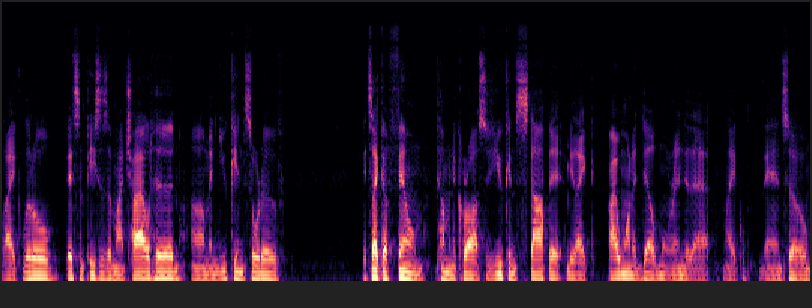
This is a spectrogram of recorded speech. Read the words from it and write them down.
like little bits and pieces of my childhood, um, and you can sort of. It's like a film coming across, so you can stop it and be like, "I want to delve more into that." Like, and so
